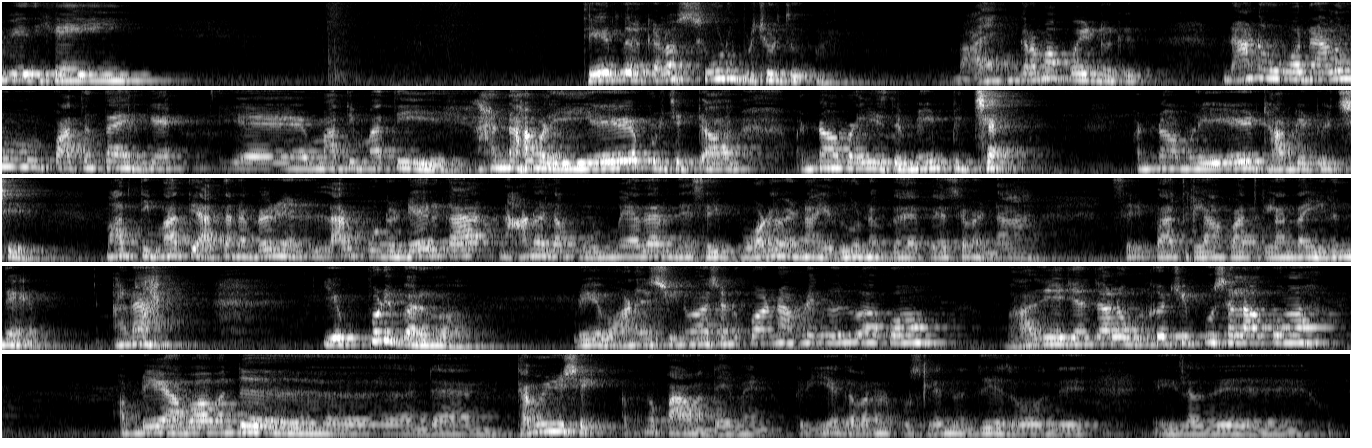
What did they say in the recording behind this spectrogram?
To வேதிகை. தேர்தலுக்கெல்லாம் சூடு பிடிச்சிடுது பயங்கரமாக போயின்னு இருக்கு நானும் ஒவ்வொரு நாளும் பார்த்துட்டு தான் இருக்கேன். ஏ மாற்றி மாற்றி அண்ணாமலையே பிடிச்சிட்டா. Annamalai is the main picture அண்ணாமலையே டார்கெட் வச்சு மாற்றி மாற்றி அத்தனை பேரும் எல்லோரும் போட்டுகிட்டே இருக்கா. நானும் எல்லாம் பொறுமையாக தான் இருந்தேன். சரி போட வேண்டாம். எதுவும் நம்ம பேச வேண்டாம். சரி பார்த்துக்கலாம் பார்த்துக்கலாம் தான் இருந்தேன். ஆனால் எப்படி பாருங்க அப்படியே வான சீனிவாசனுக்கும் அண்ணாமலைக்கு இதுவாக்கும் பாரதிய ஜனதாவில் உள்கட்சி பூசலாக்கும். அப்படியே அவள் வந்து அந்த தமிழிசை அவங்க பாவம் தேவன் பெரிய கவர்னர் போஸ்ட்லேருந்து வந்து ஏதோ வந்து இதில் வந்து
